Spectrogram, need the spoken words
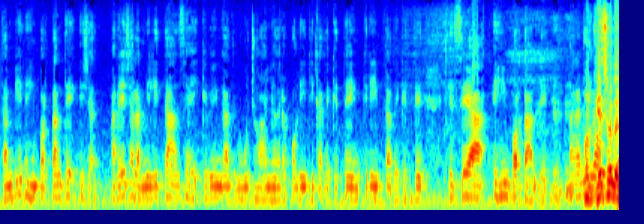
también es importante ella, para ella la militancia y que venga de muchos años de la política, de que esté inscrita, de que esté, que sea, es importante. Para Porque eso le,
